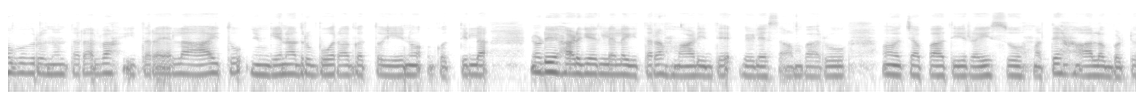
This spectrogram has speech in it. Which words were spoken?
ಒಬ್ಬೊಬ್ರು ಒಂದೊಂದು ಥರ ಅಲ್ವಾ? ಈ ಥರ ಎಲ್ಲ ಆಯಿತು. ನಿಮ್ಗೇನಾದರೂ ಬೋರ್ ಆಗುತ್ತೋ ಏನೋ ಗೊತ್ತಿಲ್ಲ. ನೋಡಿ, ಅಡುಗೆಗಳೆಲ್ಲ ಈ ಥರ ಮಾಡಿದ್ದೆ. ಬೇಳೆ ಸಾಂಬಾರು ಚಪಾತಿ, ರೈಸು, ಮತ್ತು ಹಾಲೊಬ್ಬಟ್ಟು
